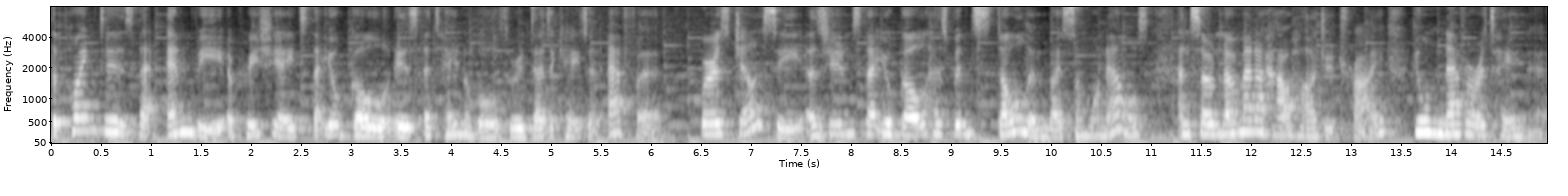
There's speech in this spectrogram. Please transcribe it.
The point is that envy appreciates that your goal is attainable through dedicated effort, whereas jealousy assumes that your goal has been stolen by someone else, and so no matter how hard you try, you'll never attain it.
